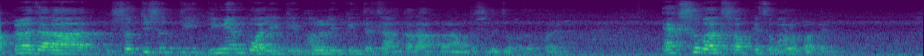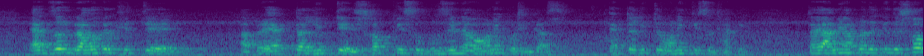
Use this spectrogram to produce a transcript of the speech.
আপনারা যারা সত্যি সত্যি প্রিমিয়াম কোয়ালিটি ভালো লিপ কিনতে চান, তারা আপনারা আমাদের সাথে যোগাযোগ করেন। একশো ভাগ সব কিছু ভালো পাবেন। একজন গ্রাহকের ক্ষেত্রে আপনার একটা লিফটে সব কিছু বুঝে নেওয়া অনেক কঠিন কাজ। একটা লিফটে অনেক কিছু থাকে। তাই আমি আপনাদের কিন্তু সব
